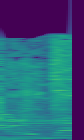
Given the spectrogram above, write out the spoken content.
you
